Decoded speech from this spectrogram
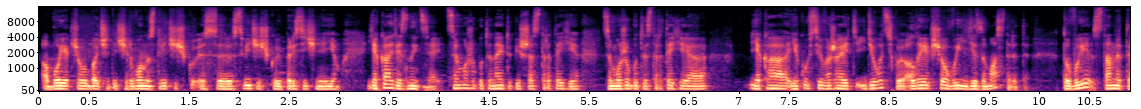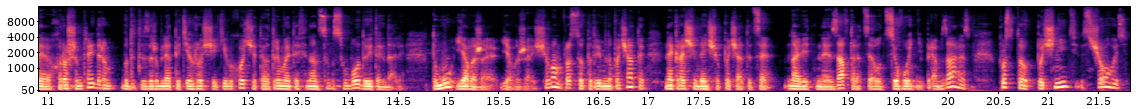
або якщо ви бачите червону стрічечку з свічечкою пересічення єм. Яка різниця? Це може бути найтупіша стратегія, це може бути стратегія, яка, яку всі вважають ідіотською, але якщо ви її замастерите, то ви станете хорошим трейдером, будете заробляти ті гроші, які ви хочете, отримаєте фінансову свободу і так далі. Тому я вважаю, я вважаю, що вам просто потрібно почати. Найкращий день, щоб почати це навіть не завтра, це от сьогодні, прямо зараз. Просто почніть з чогось,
